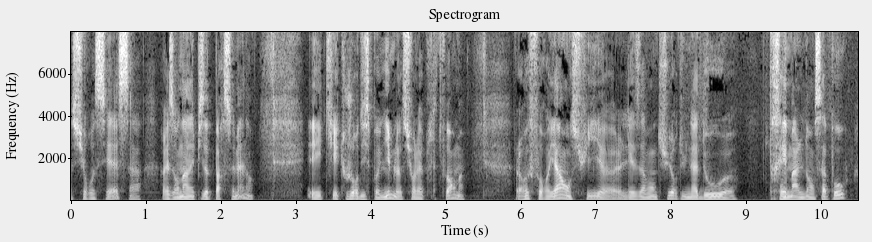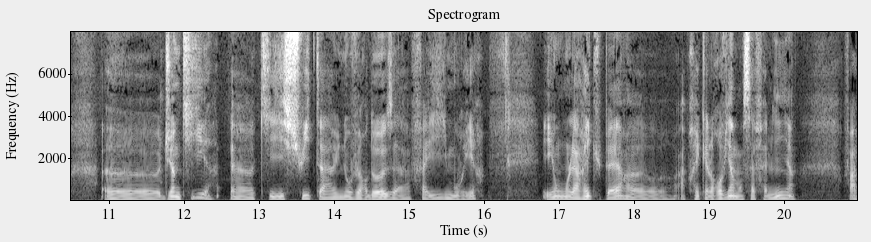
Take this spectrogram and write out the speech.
sur OCS à raison d'un épisode par semaine hein, et qui est toujours disponible sur la plateforme. Alors Euphoria, on suit les aventures d'une ado très mal dans sa peau, junkie, qui suite à une overdose a failli mourir et on la récupère après qu'elle revient dans sa famille enfin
